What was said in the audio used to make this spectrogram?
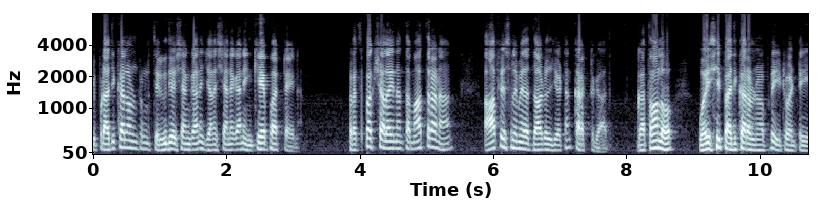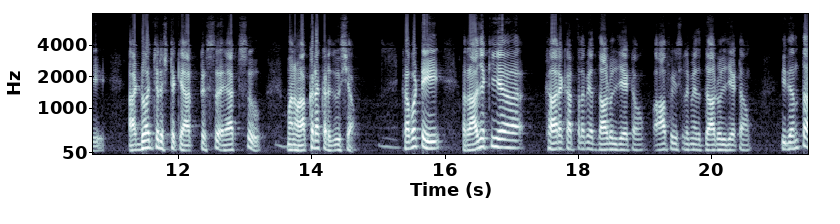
ఇప్పుడు అధికారంలో ఉంటున్న తెలుగుదేశం కానీ జనసేన కానీ ఇంకే పార్టీ అయినా ప్రతిపక్షాలు అయినంత మాత్రాన ఆఫీసుల మీద దాడులు చేయడం కరెక్ట్ కాదు. గతంలో వైసీపీ అధికారంలో ఉన్నప్పుడు ఇటువంటి అడ్వెంచరిస్టిక్ యాక్ట్స్ యాక్ట్స్ మనం అక్కడక్కడ చూసాం కాబట్టి రాజకీయ కార్యకర్తల మీద దాడులు చేయటం ఆఫీసుల మీద దాడులు చేయటం ఇదంతా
